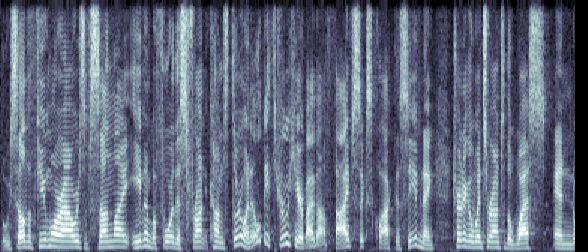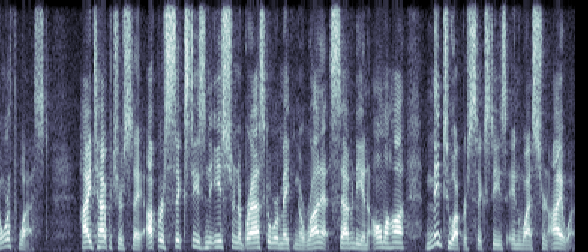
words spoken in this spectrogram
But we still have a few more hours of sunlight even before this front comes through, and it'll be through here by about 5, 6 o'clock this evening, turning a winds around to the west and northwest. High temperatures today, upper 60s in eastern Nebraska. We're making a run at 70 in Omaha, mid to upper 60s in western Iowa.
